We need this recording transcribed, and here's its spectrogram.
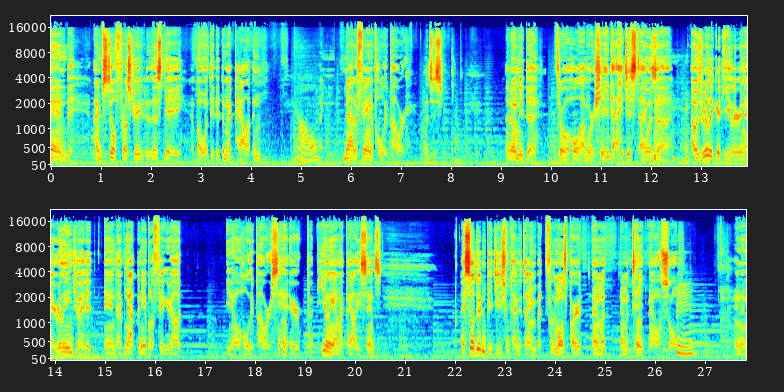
And I'm still frustrated to this day about what they did to my paladin. Oh. I'm not a fan of holy power. That's just I don't need to throw a whole lot more shade. I just I was uh I was really good healer and I really enjoyed it and I've not been able to figure out you know holy power or healing on my pally since. I still do it in BGs from time to time, but for the most part, I'm a I'm a tank now. So, mm. and then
